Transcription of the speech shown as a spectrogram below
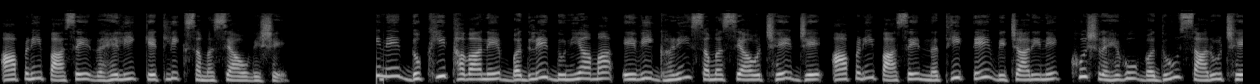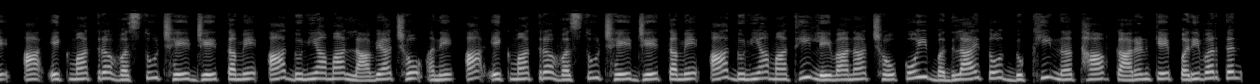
આપણી પાસે રહેલી કેટલીક સમસ્યાઓ વિશે ને દુઃખી થવાને બદલે દુનિયામાં એવી ઘણી સમસ્યાઓ છે જે આપણી પાસે નથી તે વિચારીને ખુશ રહેવું વધુ સારું છે. આ એકમાત્ર વસ્તુ છે જે તમે આ દુનિયામાં લાવ્યા છો અને આ એકમાત્ર વસ્તુ છે જે તમે આ દુનિયામાંથી લેવાના છો. કોઈ બદલાય તો દુઃખી ન થાવ કારણ કે પરિવર્તન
